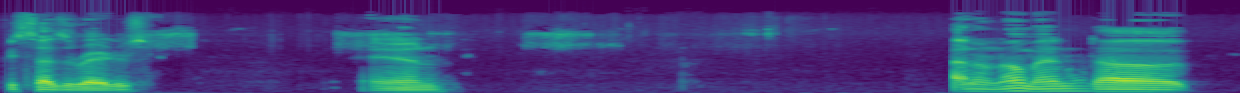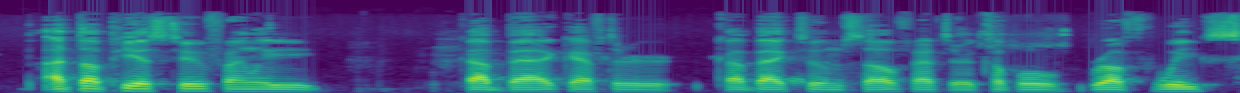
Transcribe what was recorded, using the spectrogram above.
besides the Raiders, and I don't know, man. Uh, I thought PS2 finally got back after got back to himself after a couple rough weeks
